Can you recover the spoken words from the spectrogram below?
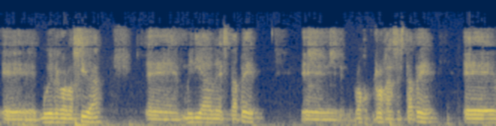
eh, muy reconocida, eh, Miriam Estapé, Ro- Rojas Estapé, eh,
